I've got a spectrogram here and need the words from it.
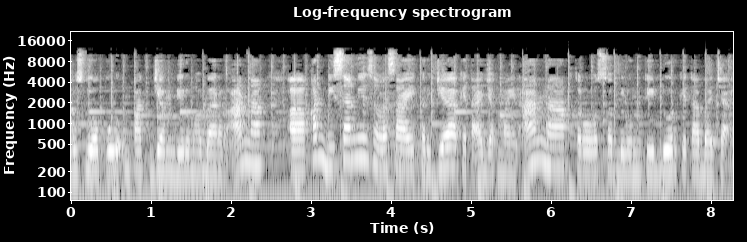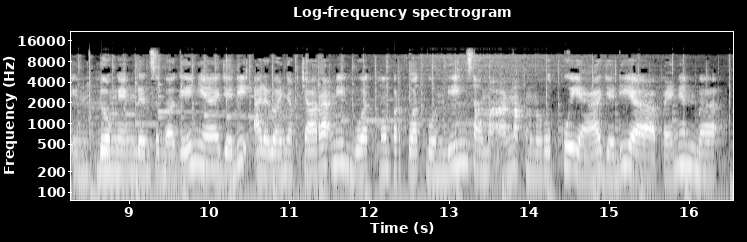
harus 24 jam di rumah bareng anak. Uh, kan bisa nih selesai kerja kita ajak main anak terus sebelum tidur kita bacain dongeng dan sebagainya. Jadi ada banyak cara nih buat memperkuat bonding sama anak menurut menurutku ya. Jadi ya pengen mbak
